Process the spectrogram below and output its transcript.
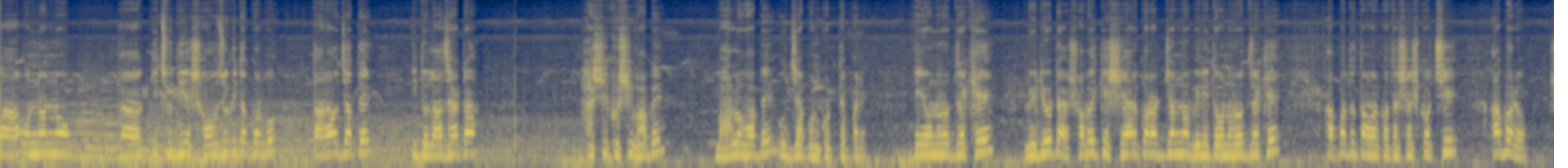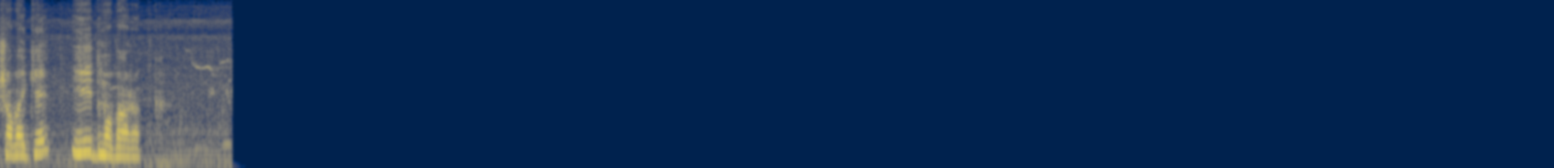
বা অন্যান্য কিছু দিয়ে সহযোগিতা করব। তারাও যাতে ঈদুল আজহাটা হাসি খুশিভাবে, ভালোভাবে উদযাপন করতে পারে। এই অনুরোধ রেখে ভিডিওটা সবাইকে শেয়ার করার জন্য বিনীত অনুরোধ রেখে আপাতত আমার কথা শেষ করছি। আবারও সবাইকে ঈদ মোবারক।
